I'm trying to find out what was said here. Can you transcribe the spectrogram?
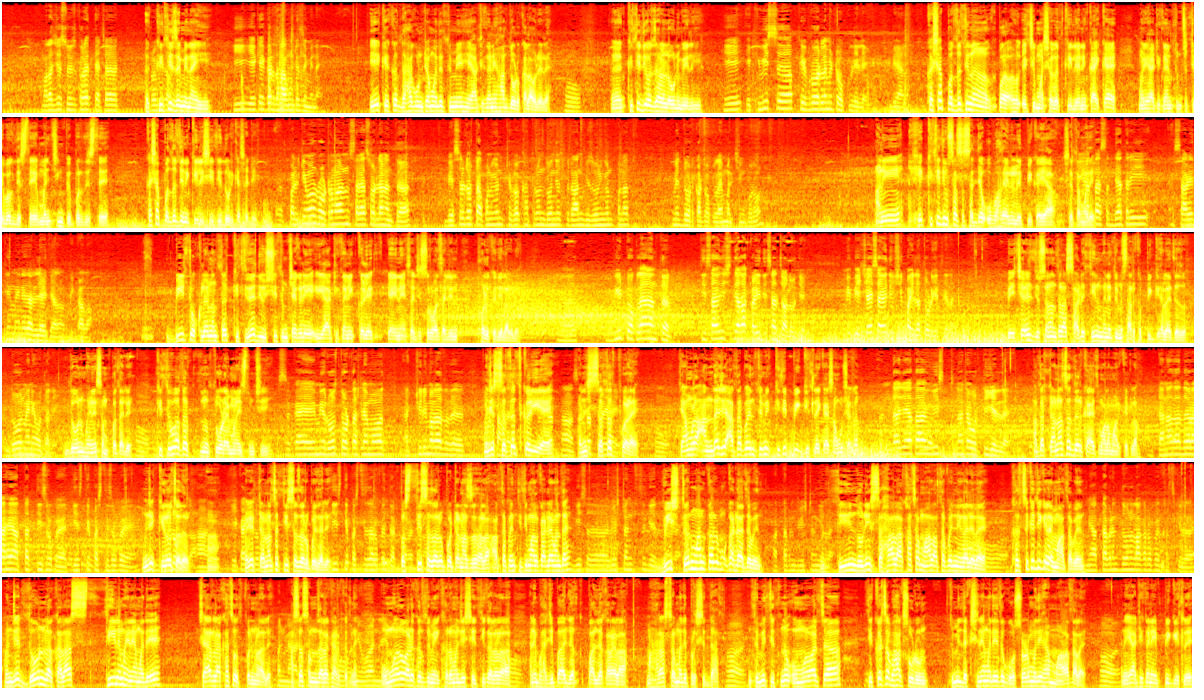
मला जे सोयीस्कर आहे त्याच्या किती जमीन आहे ही? ही एक एकर दहा गुंठे जमीन आहे. एक एकर दहा गुंठ्यामध्ये तुम्ही या ठिकाणी हा दोडका लावलेला हो. आहे अं, किती दिवस झालं लावून बेल ही? हे एकवीस फेब्रुवारीला मी टोकलेले आहे बियाणं. कशा पद्धतीनं प- याची मशागत केली आणि काय काय म्हणजे या ठिकाणी तुमचं ठिबक दिसते मंचिंग पेपर दिसते कशा पद्धतीने केली शेती दोडक्यासाठी? पलटी मारून रोटर मारून सऱ्या सोडल्यानंतर बेसल डोस टाकून घेऊन ठिबक खातरून दोन दिवस रान भिजवून घेऊन पुन्हा मी दोडका टोकला आहे मल्चिंग करून. आणि हे किती दिवसाचं सध्या उभा राहिलेलं पीक आहे या शेतामध्ये? आता सध्या तरी साडेतीन महिने झालेले आहेत त्या पिकाला. बी टोकल्यानंतर कितव्या दिवशी तुमच्याकडे या ठिकाणी कळे येण्यासाठी सुरुवात झाली आणि फळ कधी लागलं? बी टोकल्यानंतर तिसाव्या दिवशी त्याला कळी दिसायला चालू होते. मी बेचाळीसाव्या दिवशी पहिला तोड घेतलेला आहे. बेचाळीस दिवसानंतर आज साडेतीन महिने तुम्ही सारखं पीक घ्यायला त्याचं. दोन महिने होत आले. दोन महिने संपत आले. हो. किती आता तोड आहे म्हणायची तुमची? असं काय मी रोज तोडत असल्यामुळं ॲक्च्युली मला र- म्हणजे तोड सतत कळी आहे. हां, आणि कळी सतत फळ आहे. हो. त्यामुळे अंदाजे आतापर्यंत तुम्ही किती पीक घेतलंय काय सांगू शकाल? अंदाजे आता वीस टनाच्या वरती गेलेला आहे. आता टनाचा दर काय आहे तुम्हाला मार्केटला टनाचा दर आहे आता तीस रुपये तीस ते पस्तीस रुपये. आहे. म्हणजे किलोचा दर. हां. हां. एका म्हणजे किलो- टनाचा तीस हजार रुपये झाले. तीस ते पस्तीस हजार रुपये दर. पस्तीस हजार रुपये टनाचा झाला. आतापर्यंत किती माल काढलाय म्हणताय? वीस अं, वीस टन गेलं? वीस टन माल काढ- काढलाय आतापर्यंत. आतापर्यंत वीस टन गेला. तीन दोन्ही सहा लाखाचा माल आतापर्यंत निघालेला आहे. हो. खर्च किती केलाय मग आतापर्यंत? मी आतापर्यंत दोन लाख रुपये खर्च केला आहे म्हणजे दोन लाखाला स- तीन महिन्यामध्ये चार लाखाचं उत्पन्न मिळालं. उत्पन्न मिळालं. असं समजायला काय हो, हरकत नाही. निव्वळ- उमळवाडकर तुम्ही. खरं म्हणजे शेती करायला आणि भाजीपाला पाल्या करायला. महाराष्ट्रामध्ये प्रसिद्ध आहात. तुम्ही तिथनं उमळवाडचा तिकडचा भाग सोडून तुम्ही दक्षिणेमध्ये इथं घोसरोडमध्ये ह्या माळात आलाय. आणि या ठिकाणी पीक घेतलंय.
